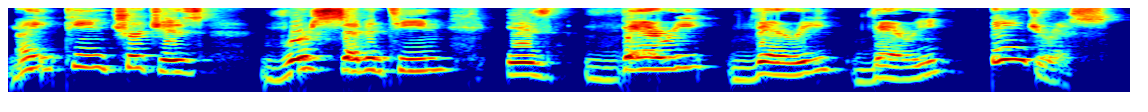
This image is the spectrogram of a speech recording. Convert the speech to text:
19 churches, verse 17 is very, very, very dangerous.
